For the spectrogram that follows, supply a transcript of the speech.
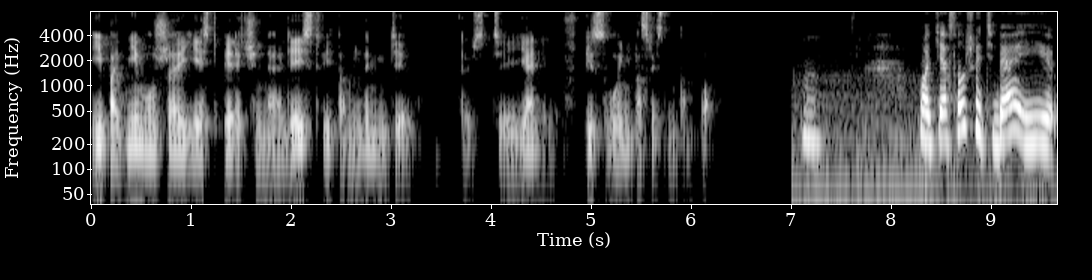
и под ним уже есть перечень действий там на неделю. То есть я не вписываю непосредственно там план. Вот я слушаю тебя и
